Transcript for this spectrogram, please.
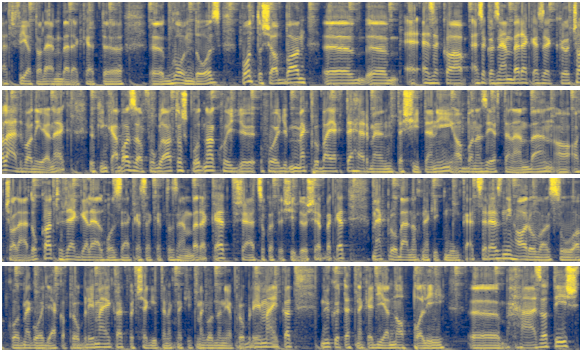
hát fiatal embereket gondoz. Pontosabban e, ezek, a, ezek az emberek, ezek családban élnek, ők inkább azzal foglalatoskodnak, hogy, hogy megpróbálják tehermentesíteni abban az értelemben a, a családokat, hogy reggel elhozzák ezeket az embereket, srácokat és idősebbeket, megpróbálnak nekik munkát szerezni, ha arról van szó, akkor megoldják a problémáikat, vagy segítenek nekik megoldani a problémáikat, működtetnek egy ilyen nappali ö, házat is, is,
